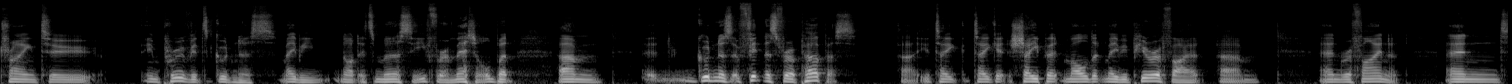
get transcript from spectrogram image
trying to improve its goodness. Maybe not its mercy for a metal, but um, goodness, fitness for a purpose. Uh, you take take it, shape it, mold it, maybe purify it, um, and refine it. And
